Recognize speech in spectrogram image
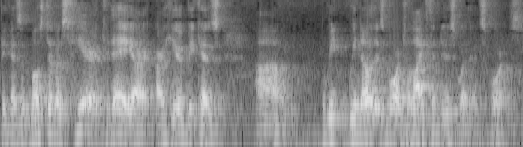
because most of us here today are, are here because um, we, we know there's more to life than news, weather, and sports.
